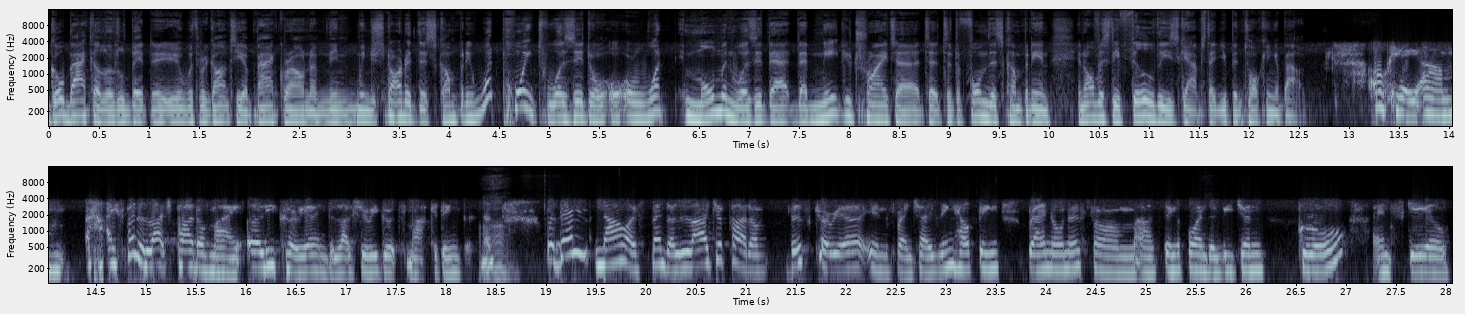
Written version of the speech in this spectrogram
go back a little bit uh, with regard to your background. I mean, when you started this company, what point was it, or, or, what moment was it that, that made you try to, to, to form this company and, and obviously fill these gaps that you've been talking about? Okay, um, I spent a large part of my early career in the luxury goods marketing business. Uh-huh. But then now I've spent a larger part of this career in franchising, helping brand owners from uh, Singapore and the region grow and scale.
